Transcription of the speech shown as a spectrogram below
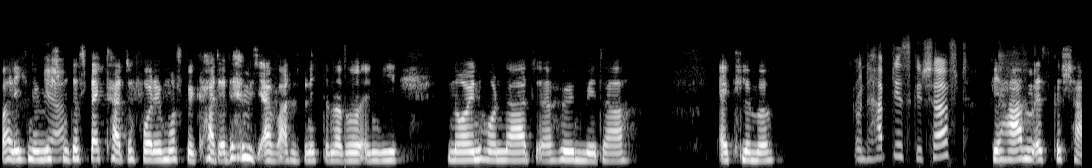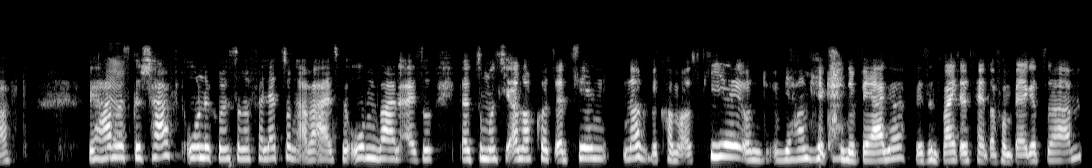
weil ich nämlich ja. schon Respekt hatte vor dem Muskelkater, der mich erwartet, wenn ich dann also irgendwie 900 äh, Höhenmeter erklimme. Und habt ihr es geschafft? Wir haben es geschafft. Wir haben ja. es geschafft, ohne größere Verletzungen, aber als wir oben waren, also dazu muss ich auch noch kurz erzählen, ne, wir kommen aus Kiel und wir haben hier keine Berge. Wir sind weit entfernt davon, Berge zu haben.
